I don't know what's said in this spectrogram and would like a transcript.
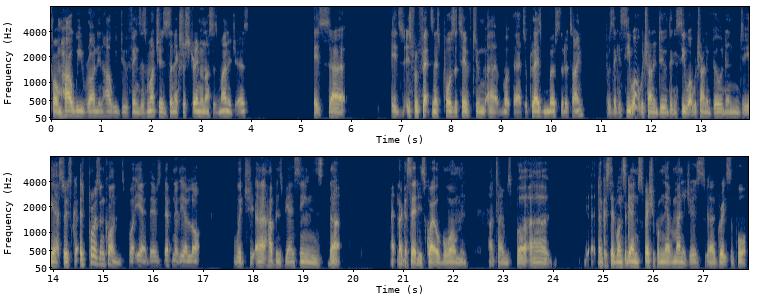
from how we run and how we do things. As much as it's an extra strain on us as managers, it's uh, it's it's reflecting as positive to uh, uh, to players most of the time because they can see what we're trying to do, they can see what we're trying to build, and yeah, so it's, it's pros and cons. But yeah, there's definitely a lot which uh, happens behind scenes that, like I said, is quite overwhelming at times. But uh, like I said, once again, especially from the other managers, uh, great support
